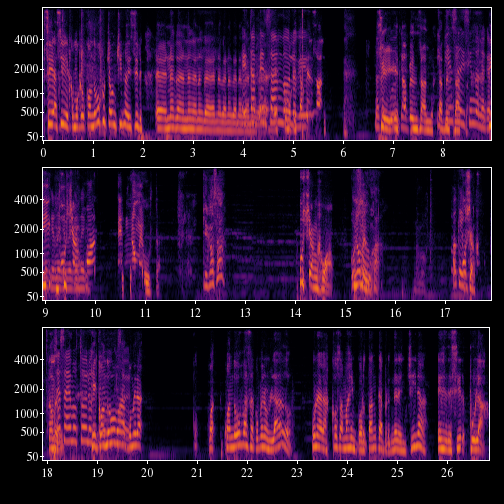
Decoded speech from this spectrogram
Sí, así, es como que cuando vos escuchás a un chino decir. eh, naga, naga, naga, naga, naga, naga, Está naga, pensando es lo que- Está pensando. No sí, está pensando. Y Está piensa pensando. diciendo. Juan eh, no me gusta. ¿Qué cosa? Bushan Juan. No me gusta. Hua. No me gusta. Ok. No ya sabemos todo lo que, que cuando vos que vas a comer a, cu- cu- cuando vos vas a comer a un lado, una de las cosas más importantes a aprender en China es decir pulá,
